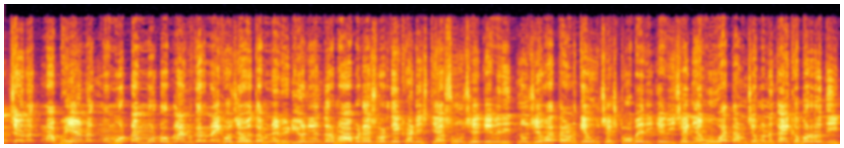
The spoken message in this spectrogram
અચાનકમાં ભયાનકમાં મોટામાં મોટો પ્લાન કરી નાખ્યો છે. હવે તમને વિડીયોની અંદર મહાબળેશ્વર દેખાડીશ ત્યાં શું છે, કેવી રીતનું છે, વાતાવરણ કેવું છે સ્ટ્રોબેરી કેવી છે, ત્યાં હું વાતાવરણ છે, મને કાંઈ ખબર નથી.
